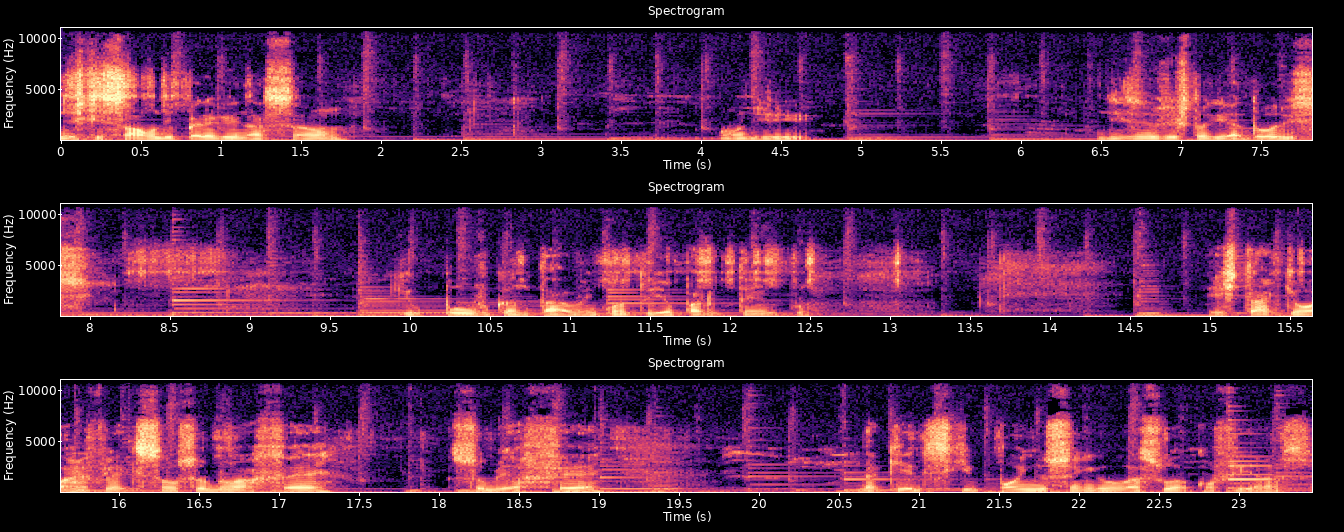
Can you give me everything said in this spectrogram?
Neste salmo de peregrinação, onde dizem os historiadores que o povo cantava enquanto ia para o templo, está aqui uma reflexão sobre uma fé, sobre a fé daqueles que põem no Senhor a sua confiança,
